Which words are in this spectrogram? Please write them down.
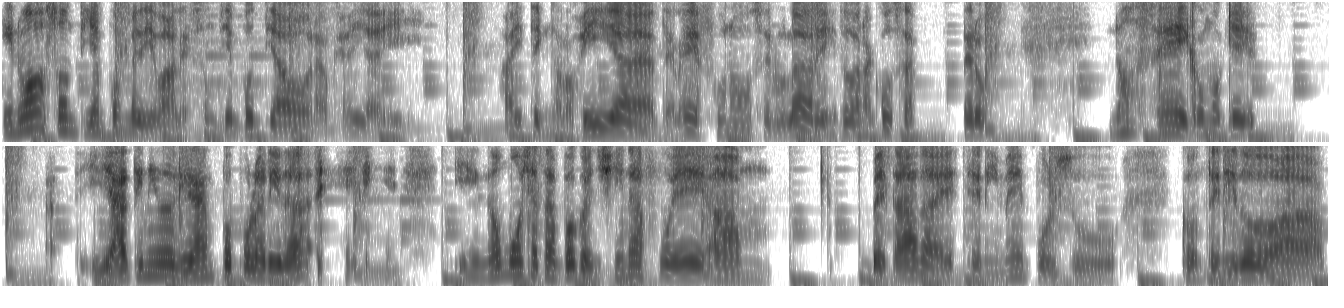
Y no son tiempos medievales, son tiempos de ahora, ¿ok? Hay, hay tecnología, teléfonos, celulares y toda la cosa, pero no sé, como que y ha tenido gran popularidad y no mucha tampoco. En China fue um, vetada este anime por su contenido, uh,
